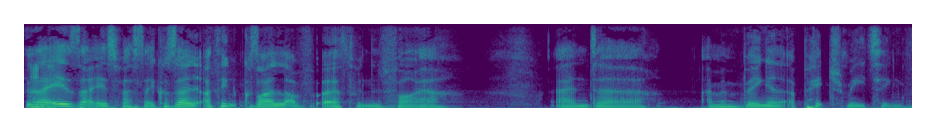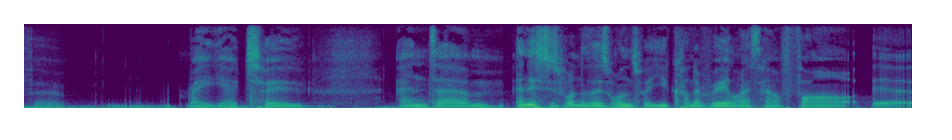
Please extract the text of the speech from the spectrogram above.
And that it- is that is fascinating because I, I think because I love Earth, Wind and Fire, and uh, I remember being at a pitch meeting for Radio Two, and um, and this is one of those ones where you kind of realise how far uh,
